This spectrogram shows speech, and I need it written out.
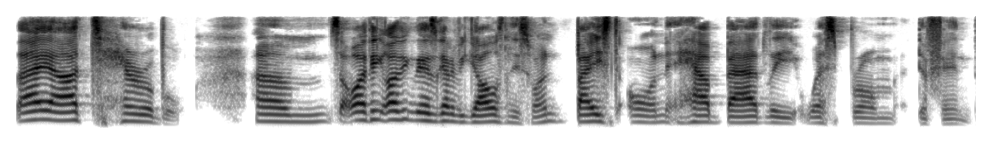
They are terrible. Um, so I think I think there's going to be goals in this one based on how badly West Brom defend.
